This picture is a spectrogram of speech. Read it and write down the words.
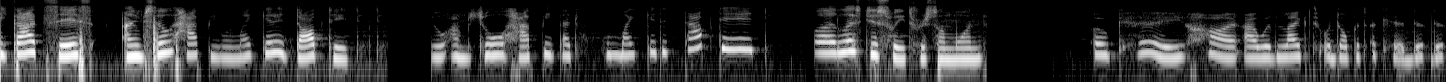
my god, sis. I'm so happy we might get adopted. I'm so happy that we might get adopted. But let's just wait for someone. Okay, hi, I would like to adopt a kid.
